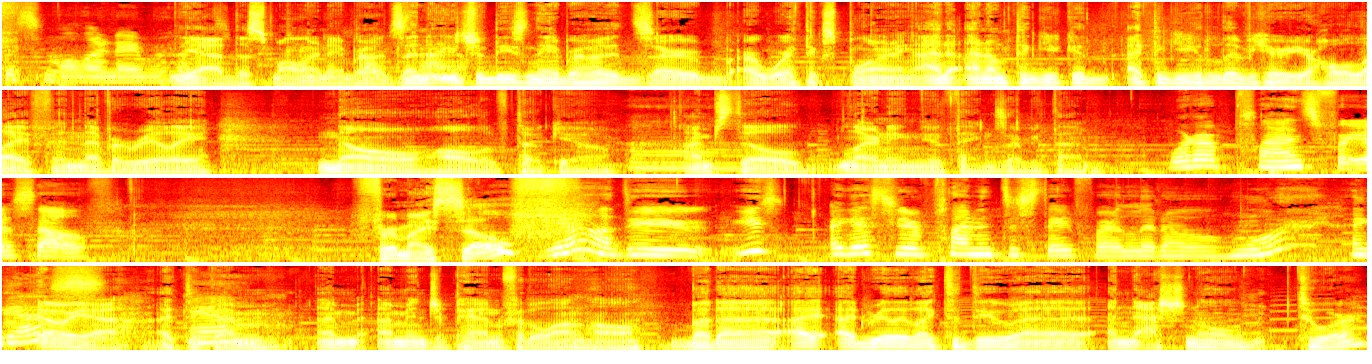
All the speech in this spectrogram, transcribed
The smaller neighborhoods. yeah the smaller Kind of neighborhoods, and each of these neighborhoods are are worth exploring. I, I don't think you could. I think you could live here your whole life and never really know all of Tokyo. Ah. I'm still learning new things every time. What are plans for yourself? For myself, Yeah, do you, you? I guess you're planning to stay for a little more. I guess. Oh yeah, I think Yeah? I'm I'm I'm in Japan for the long haul. But uh, I, I'd really like to do a, a national tour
